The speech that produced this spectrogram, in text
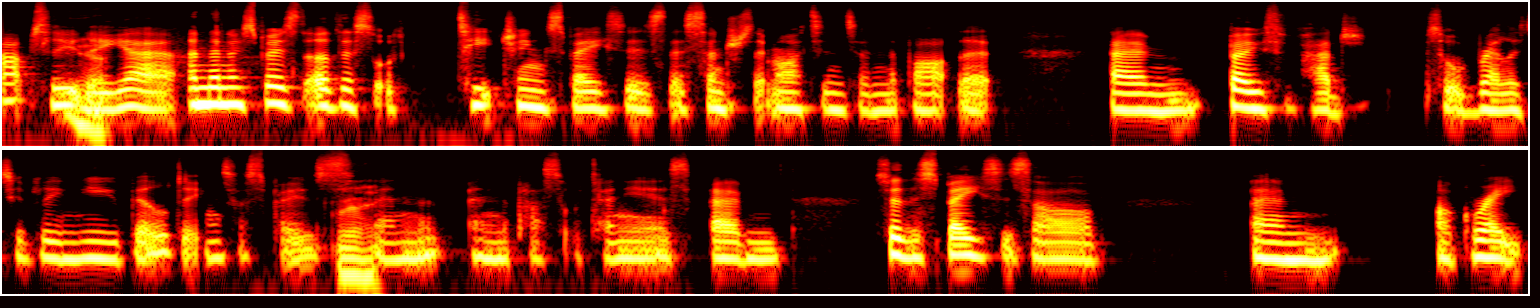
Absolutely, yeah. yeah. And then I suppose the other sort of teaching spaces, there's Central St Martin's and the Bartlett um, both have had sort of relatively new buildings, I suppose, right. in the, in the past sort of ten years. Um, so the spaces are um, are great,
